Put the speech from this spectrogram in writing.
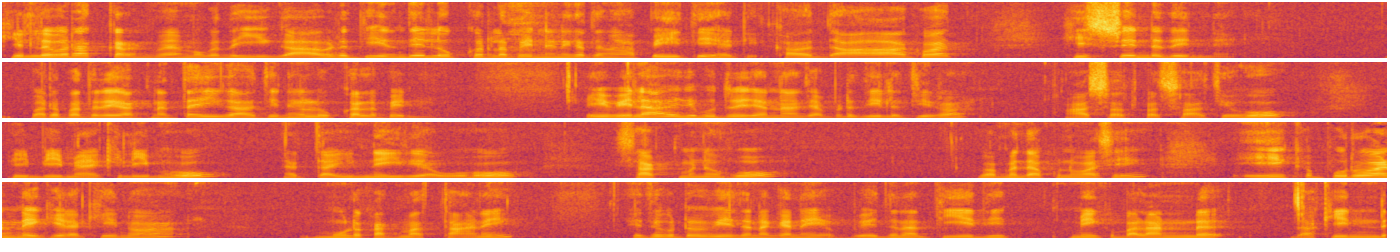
කෙල්ලවරක් කරන්න බෑ. මොකද ඊගාවට තියෙන දේ ලොක් කරලා පෙන්වන එක තමයි අපේ හිතේ හැටි. කවදාකවත් හිස් වෙන්න දෙන්නේ නැහැ. බරපතල එකක් නැත්නම් ඊගාව තියෙන එක ලොක් කරලා පෙන්වනවා. ඒ වෙලාවේදී බුදුරජාණන් අපිට දීලා තියෙනවා ආස්වාද ප්‍රසආතය හෝ බිබි මෑකිලිම හෝ නැත්නම් ඉන්න ඉරියව්ව හෝ සක්මන හෝ වම දකුණු වශයෙන් ඒක පුරවන්නේ කියලා කියනවා මූල කර්මස්ථානේ. එතකොට වේදන ගැන වේදනා තියේදී මේක බලන්න දකින්න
